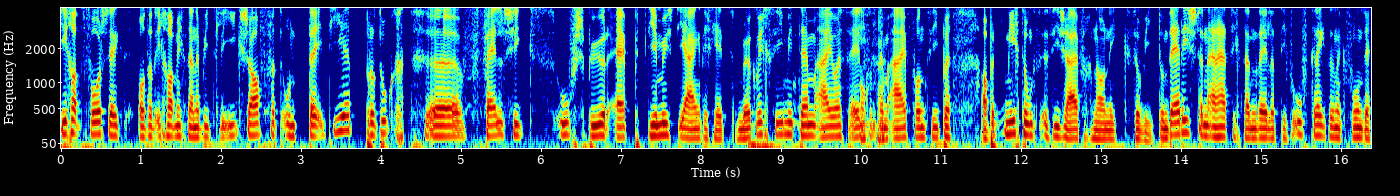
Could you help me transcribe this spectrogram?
Ich habe die Vorstellung, oder ich habe mich dann ein bisschen eingeschafft und die, die Produktfälschungsaufspür-App, die müsste eigentlich jetzt möglich sein mit dem iOS 11 und Okay. dem iPhone 7, aber mich denkt es ist einfach noch nicht so weit. Und er ist dann, er hat sich dann relativ aufgeregt und hat gefunden,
